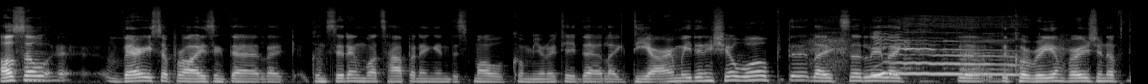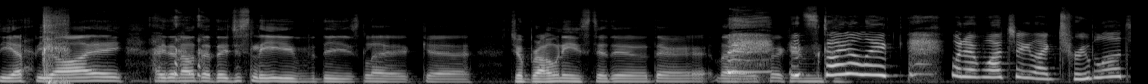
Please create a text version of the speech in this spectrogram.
Also, uh, very surprising that like considering what's happening in the small community that like the army didn't show up. The, like suddenly like the the Korean version of the FBI. I don't know that they just leave these like uh, jabronis to do their like fucking. It's kind of like when I'm watching like True Blood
